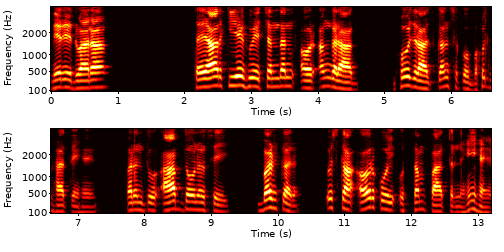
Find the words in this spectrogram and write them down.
मेरे द्वारा तैयार किए हुए चंदन और अंगराग भोजराज कंस को बहुत भाते हैं, परंतु आप दोनों से बढ़कर उसका और कोई उत्तम पात्र नहीं है।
